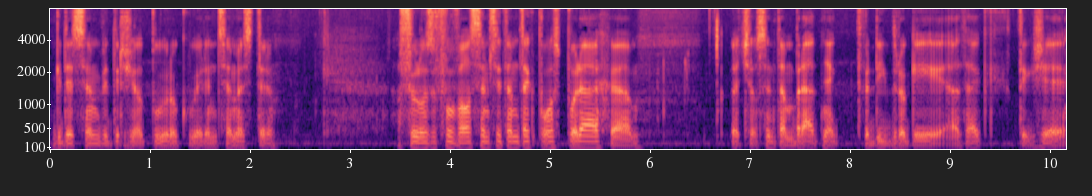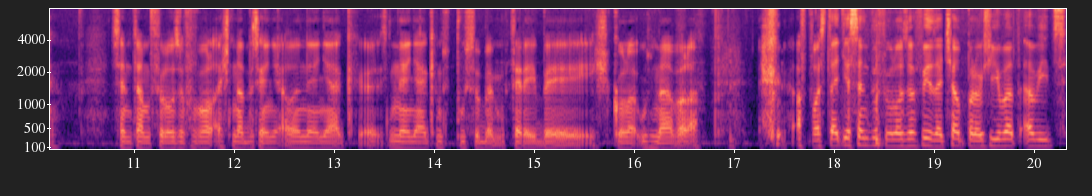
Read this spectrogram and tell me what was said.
kde jsem vydržel půl roku, jeden semestr a filozofoval jsem si tam tak po hospodách a začal jsem tam brát nějak tvrdý drogy a tak, takže jsem tam filozofoval až na dřeň, ale ne, nějak, ne nějakým způsobem, který by škola uznávala. a v podstatě jsem tu filozofii začal prožívat a víc,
